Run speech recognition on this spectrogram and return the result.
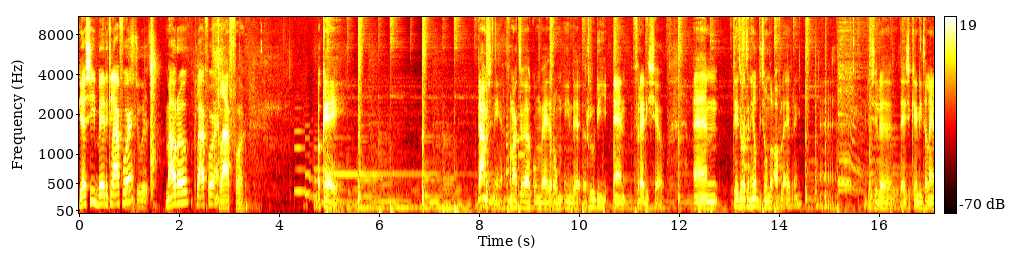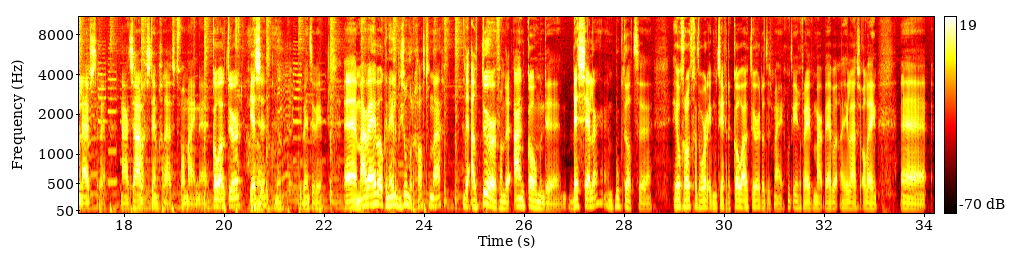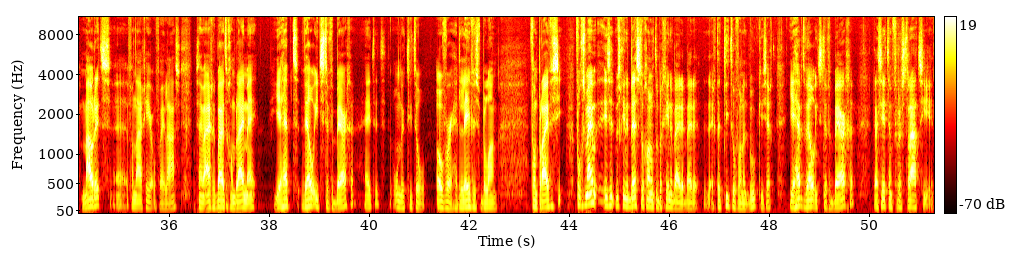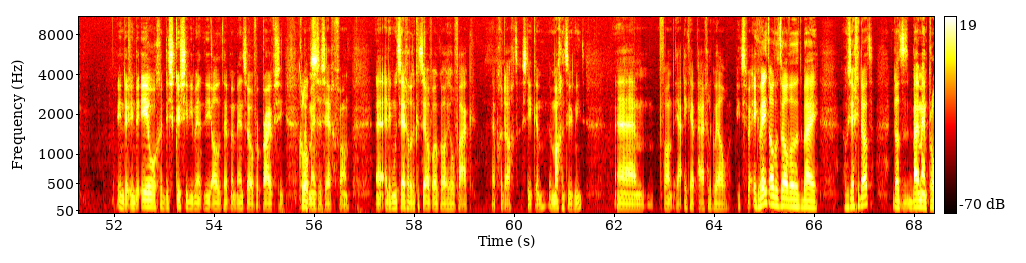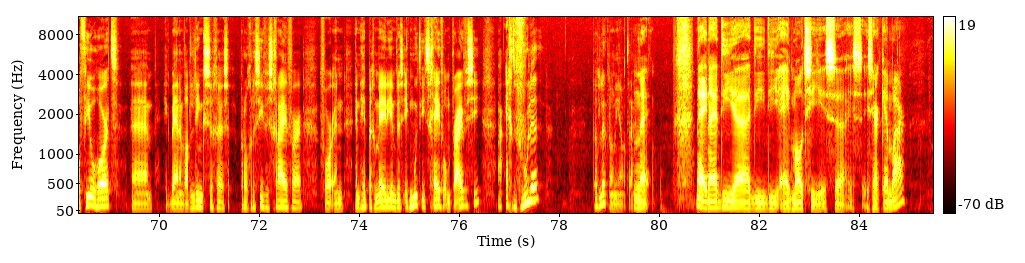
Jesse, ben je er klaar voor? Let's do it. Mauro, klaar voor? Klaar voor. Oké. Dames en heren, van harte welkom wederom in de Rudy en Freddy Show. Ehm, dit wordt een heel bijzondere aflevering. Eh, jullie zullen deze keer niet alleen luisteren naar het zalige stemgeluid van mijn eh, co-auteur, Jesse. Je bent er weer. Eh, maar wij hebben ook een hele bijzondere gast vandaag. De auteur van de aankomende bestseller. Een boek dat eh, heel groot gaat worden. Ik moet zeggen de co-auteur, dat is mij goed ingevreven. Maar we hebben helaas alleen eh, Maurits eh, vandaag hier. Of helaas, daar zijn we eigenlijk buitengewoon blij mee. Je hebt wel iets te verbergen, heet het. De ondertitel over het levensbelang van privacy. Volgens mij is het misschien het beste gewoon om te beginnen bij, de, bij de, de echte titel van het boek. Je zegt, je hebt wel iets te verbergen. Daar zit een frustratie in. In de, in de eeuwige discussie die, men, die je altijd hebt met mensen over privacy. Dat Klopt. mensen zeggen van... eh, en ik moet zeggen dat ik het zelf ook al heel vaak heb gedacht, stiekem. Dat mag natuurlijk niet. Ehm, van, ja, ik heb eigenlijk wel iets... Ik weet altijd wel dat het bij... Hoe zeg je dat? Dat het bij mijn profiel hoort. Ehm, ik ben een wat linksige, progressieve schrijver voor een, een hippig medium. Dus ik moet iets geven om privacy. Maar echt voelen, dat lukt nog niet altijd. Nee. Nee, nou ja, die, eh, die, die emotie is, eh, is, is herkenbaar.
